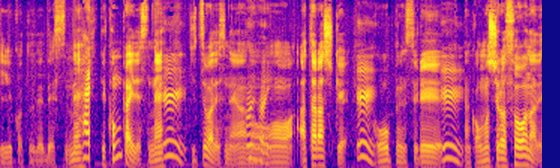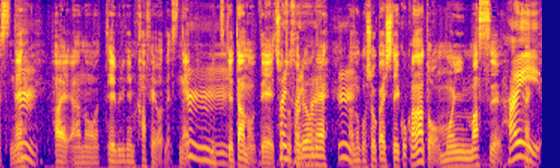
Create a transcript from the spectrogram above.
ということでですね、はい。で今回ですね、うん。実はですね、あのはい新しくうん。こうオープンする、うん。なんか面白そうなですね、うん。はいあのテーブルゲームカフェをですね、うんうん。うん見つけたのでちょっとそれをね、はいはいはいうん。あのご紹介していこうかなと思います。はい、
